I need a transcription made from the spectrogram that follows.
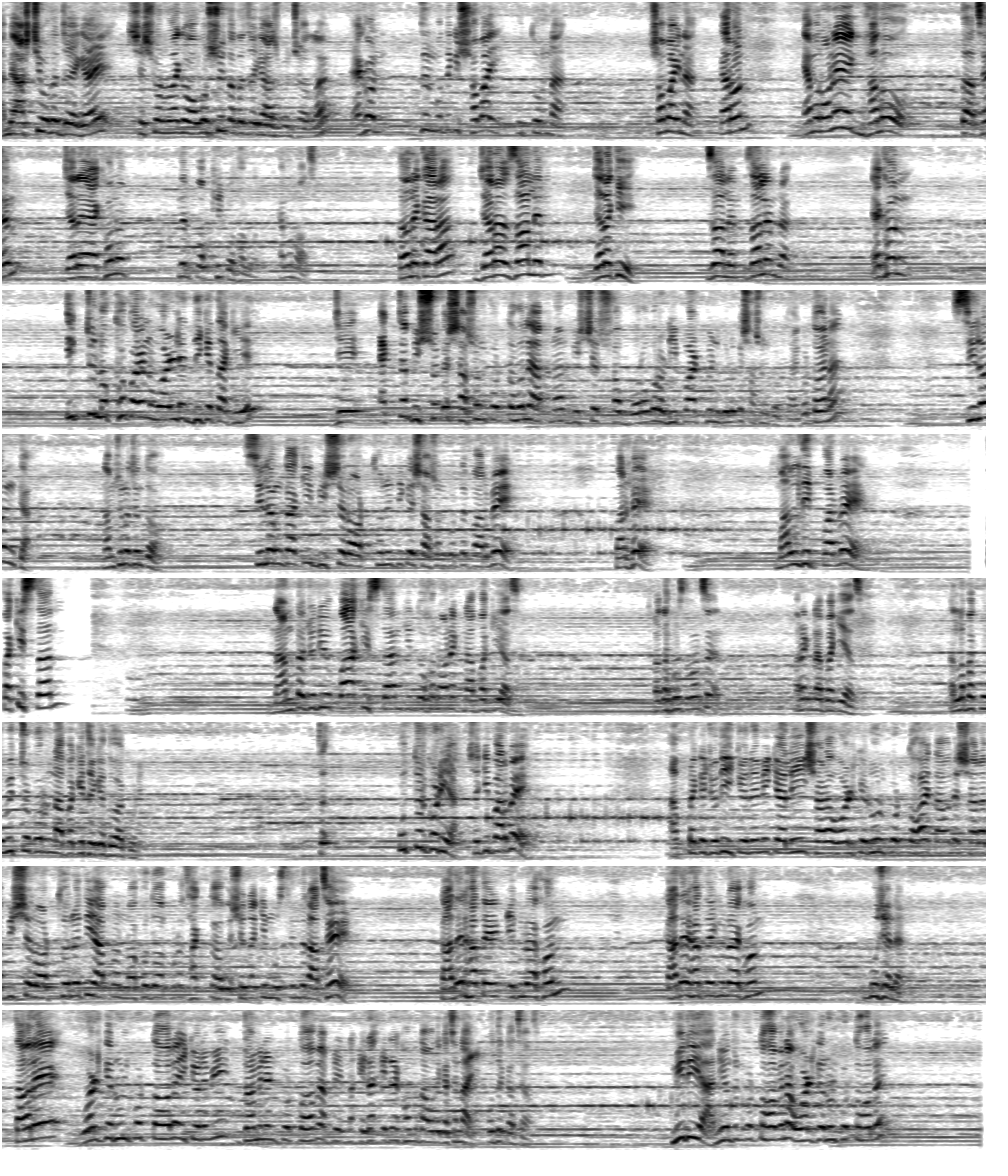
আমি আসছি ওদের জায়গায়। শেষ করার আগে অবশ্যই তাদের জায়গায় আসব ইনশাল্লাহ এখন এদের মধ্যে কি সবাই উত্তর না? সবাই না। কারণ এমন অনেক ভালো আছেন যারা এখনও এদের পক্ষে কথা বলে। এমন আছে। তাহলে কারা? যারা জালেম, যারা কি? জালেম, জালেমরা। এখন একটু লক্ষ্য করেন ওয়ার্ল্ডের দিকে তাকিয়ে। যে একটা বিশ্বকে শাসন করতে হলে আপনার বিশ্বের সব বড় বড় ডিপার্টমেন্টগুলোকে শাসন করতে হয় করতে হয় না? শ্রীলঙ্কা, নাম শুনেছেন তো? শ্রীলঙ্কা কি বিশ্বের অর্থনীতিকে শাসন করতে পারবে? পারবে? মালদ্বীপ পারবে? পাকিস্তান? নামটা যদিও পাকিস্তান, কিন্তু ওখানে অনেক নাপাকি আছে। কথা বুঝতে পারছেন? অনেক নাপাকি আছে। আল্লাহ পবিত্র করুন, নাপাকি থেকে দোয়া করি। উত্তর কোরিয়া, সে কি পারবে? আপনাকে যদি ইকোনমিক্যালি সারা ওয়ার্ল্ডকে রুল করতে হয়, তাহলে সারা বিশ্বের অর্থনীতি আপনার নখদর্পণে থাকতে হবে। সেটা কি মুসলিমদের আছে? কাদের হাতে এগুলো এখন? কাদের হাতে এগুলো এখন? বুঝে নেন। তাহলে ওয়ার্ল্ডকে রুল করতে হলে ইকোনমি ডমিনেট করতে হবে। আপনি এটা এটার ক্ষমতা আমাদের কাছে নাই, ওদের কাছে আছে। মিডিয়া নিয়ন্ত্রণ করতে হবে না ওয়ার্ল্ডকে রুল করতে হলে?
